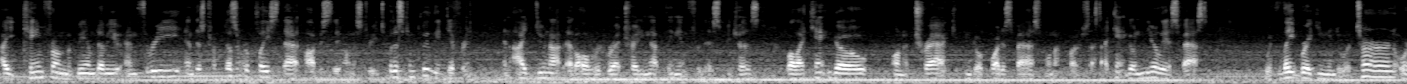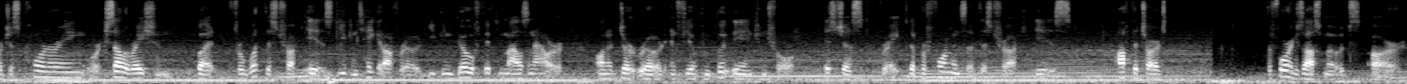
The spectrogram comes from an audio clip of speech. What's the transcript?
I came from a BMW M3, and this truck doesn't replace that, obviously, on the streets, but it's completely different. And I do not at all regret trading that thing in for this because while I can't go on a track and go quite as fast, well, not quite as fast, I can't go nearly as fast with late braking into a turn or just cornering or acceleration. But for what this truck is, you can take it off road. You can go 50 miles an hour on a dirt road and feel completely in control. It's just great. The performance of this truck is off the charts. The four exhaust modes are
